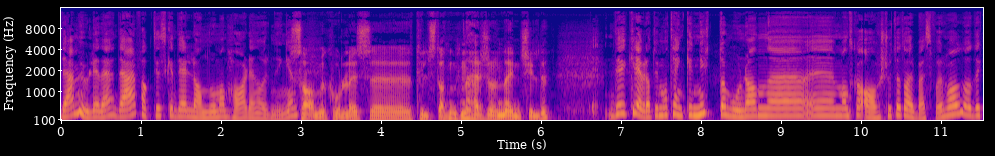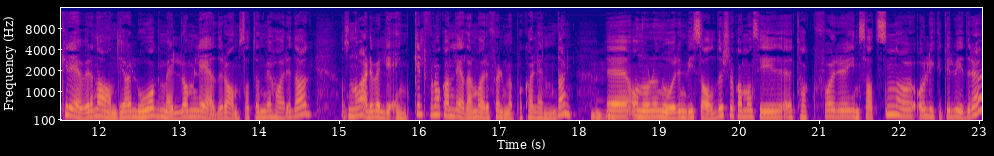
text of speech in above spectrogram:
det er mulig det. Det er faktisk en del land hvor man har den ordningen. Samme hvordan uh, tilstanden er for den enskilde? Det krever at vi må tenke nytt om hvordan eh, man skal avslutte et arbeidsforhold. Og det krever en annen dialog mellom leder og ansatte enn vi har i dag. Altså Nå er det veldig enkelt, for nå kan lederen bare følge med på kalenderen. Mm. Eh, og når du når en viss alder, så kan man si eh, takk for innsatsen og, og lykke til videre.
